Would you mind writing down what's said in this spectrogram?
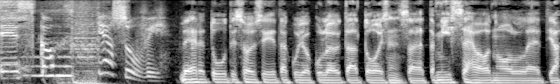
Esko ja Suvi. lehdet uutisoi siitä, kun joku löytää toisensa, että missä he on olleet. Ja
